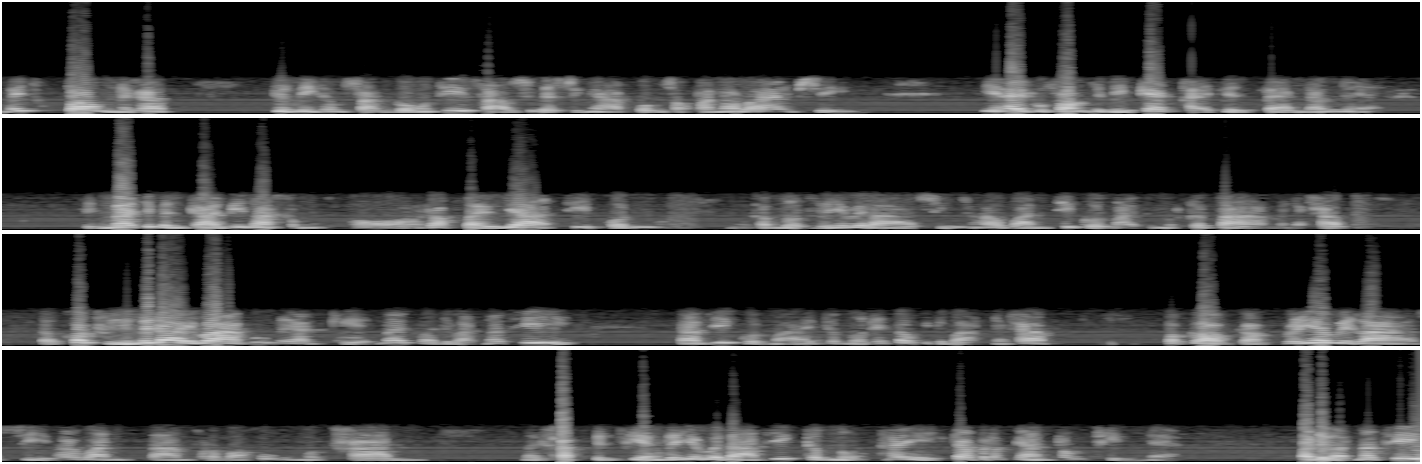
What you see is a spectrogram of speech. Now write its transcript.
ไม่ถูกต้องนะครับ จึงมีคำสั่งลงที่ 31 สิงหาคม 2554 ที่ให้ผู้ฟ้องคดีแก้ไขเปลี่ยนแปลงนั้นเนี่ย ถึงแม้จะเป็นการพิจารณาคำขอรับใบอนุญาตที่พ้นกำหนดระยะเวลา 4-5 วันที่กฎหมายกำหนดก็ตามนะครับ แต่ก็ถือไม่ได้ว่าผู้ในการเขตไม่ปฏิบัติหน้าที่ ตามที่กฎหมายกำหนดให้ต้องปฏิบัตินะครับ ประกอบกับระยะเวลา 4-5 วันตามพรบควบคุมอาคารนะครับ เป็นเพียงระยะเวลาที่กำหนดให้เจ้าพนักงานท้องถิ่นเนี่ยปฏิบัติหน้าที่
